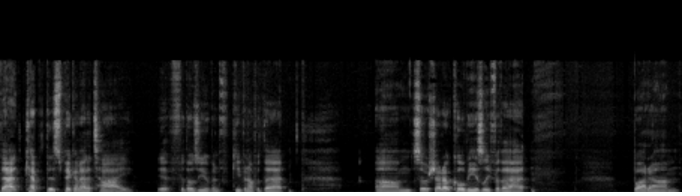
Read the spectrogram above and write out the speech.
that kept this pick'em at a tie. If for those of you who've been keeping up with that, um, so shout out Cole Beasley for that. But um,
